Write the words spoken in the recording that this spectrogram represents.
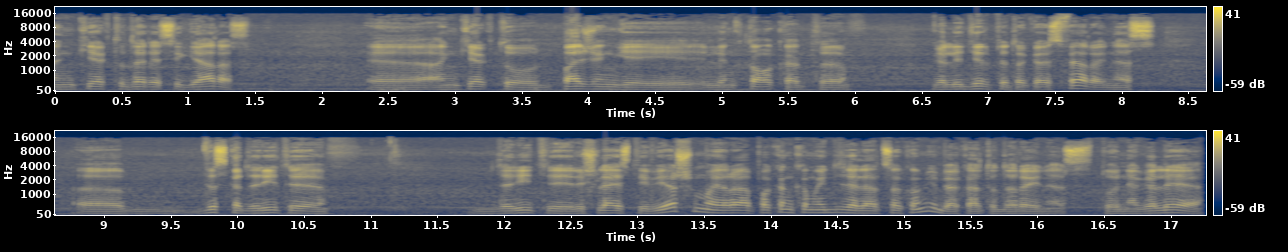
ant kiek tu dar esi geras, e, ant kiek tu pažengiai link to, kad e, gali dirbti tokioje sferoje, nes e, viską daryti, daryti ir išleisti į viešumą yra pakankamai didelė atsakomybė, ką tu darai, nes tu negali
